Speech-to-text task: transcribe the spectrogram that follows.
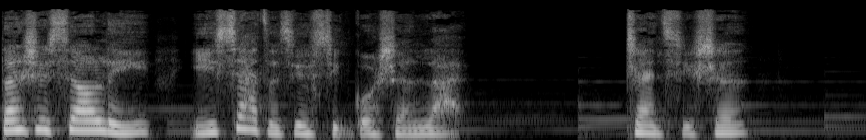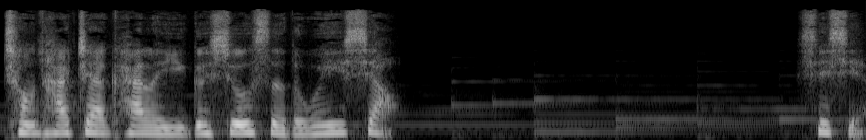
但是肖林一下子就醒过神来，站起身，冲他绽开了一个羞涩的微笑。谢谢。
